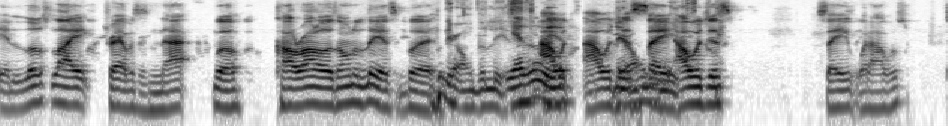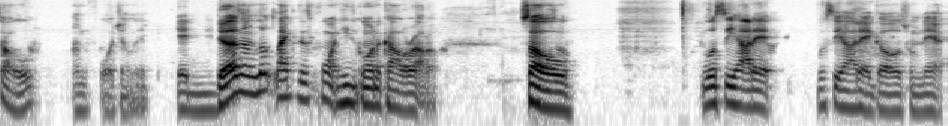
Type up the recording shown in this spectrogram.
It looks like Travis is not well, Colorado is on the list, but They're on the list. Yes, I would I would They're just say. I would just say what I was told. Unfortunately, it doesn't look like at this point he's going to Colorado. So we'll see how that we'll see how that goes from there.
